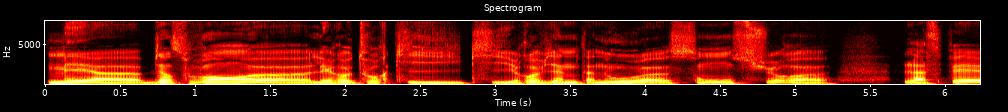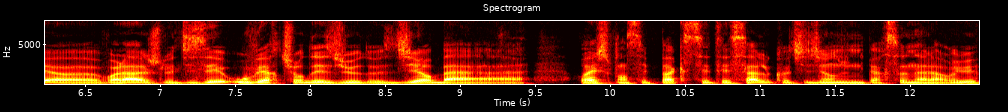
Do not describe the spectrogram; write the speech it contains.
Mais euh, bien souvent, les retours qui, qui reviennent à nous sont sur l'aspect, voilà, je le disais, ouverture des yeux, de se dire, bah, ouais, je pensais pas que c'était ça le quotidien d'une personne à la rue.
